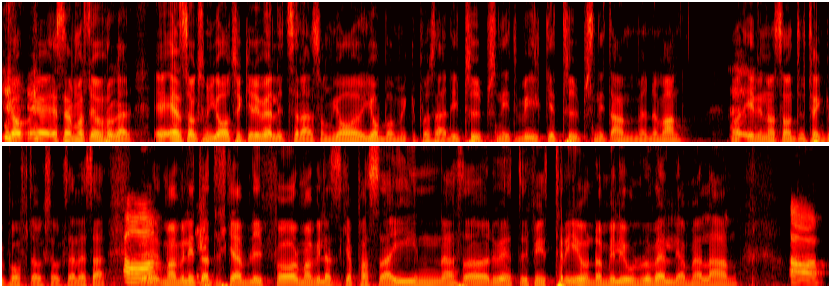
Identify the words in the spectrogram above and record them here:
Ja, eh, sen måste jag fråga, eh, en sak som jag tycker är väldigt sådär som jag jobbar mycket på så här, det är typsnitt. Vilket typsnitt använder man? Är det något sånt du tänker på ofta också? också? Eller så här, ja. Eh, man vill inte att det ska bli för, man vill att det ska passa in. Alltså, du vet, det finns 300 miljoner att välja mellan. Ja,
